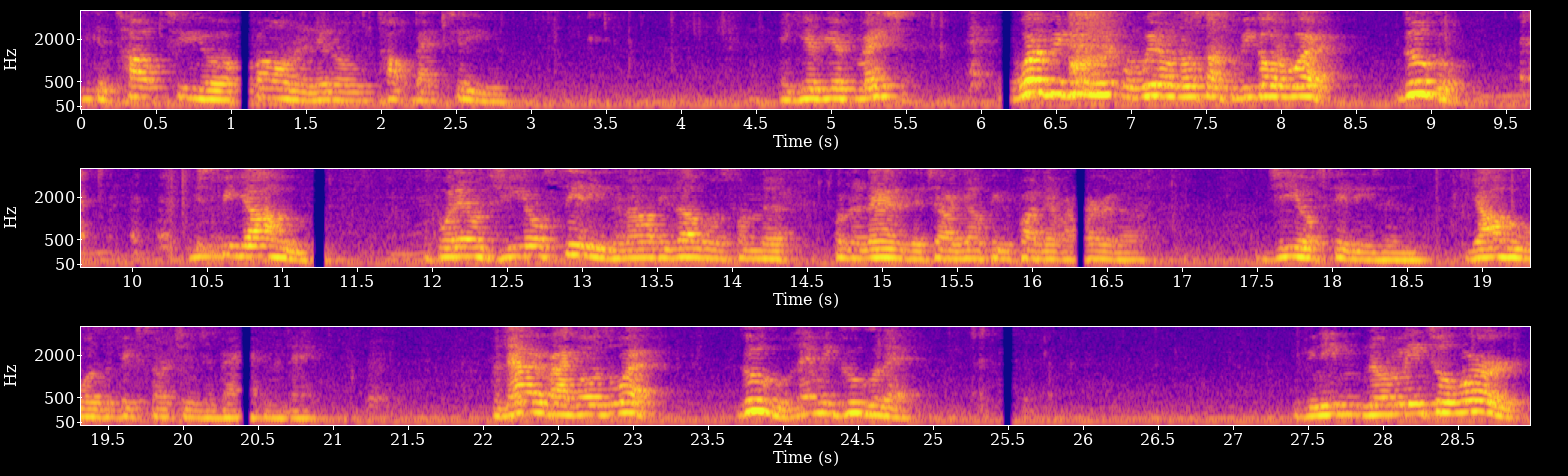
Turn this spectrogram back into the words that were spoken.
you can talk to your phone and it'll talk back to you and give you information. What do we do when we don't know something? We go to what? Google. It used to be Yahoo. Before there was GeoCities and all these other ones from the from the 90s that y'all young people probably never heard of. GeoCities and Yahoo was the big search engine back in the day. But now everybody goes to what? Google. Let me Google that. If you need to know the meaning to a word,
